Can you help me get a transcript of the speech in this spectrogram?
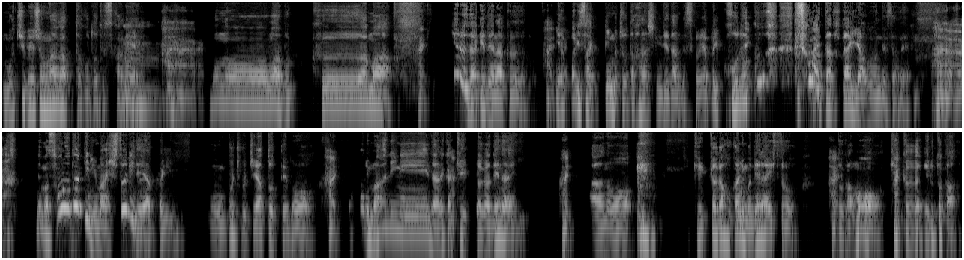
モチベーションが上がったことですかうね。んはいはいはい。この、まあ僕はまあ、はいるだけでなく、はい。やっぱりさっきもちょっと話に出たんですけど、やっぱり孤独、そういった深いや思うんですよね。はいはいはい。でもその時にまあ一人でやっぱり、うん、ポチポチやっとっても、はい。やっぱり周りに誰か結果が出ない、はい。あの、結果が他にも出ない人はいと。かも結果が出るとか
